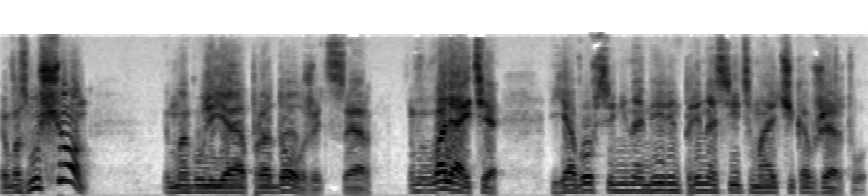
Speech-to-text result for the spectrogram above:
возмущен. «Могу ли я продолжить, сэр?» «Валяйте!» «Я вовсе не намерен приносить мальчика в жертву.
